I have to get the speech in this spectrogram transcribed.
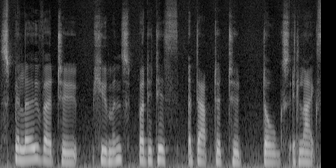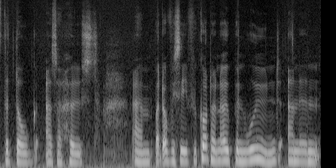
spill over to humans, but it is adapted to dogs. It likes the dog as a host. Um, but obviously, if you've got an open wound and then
